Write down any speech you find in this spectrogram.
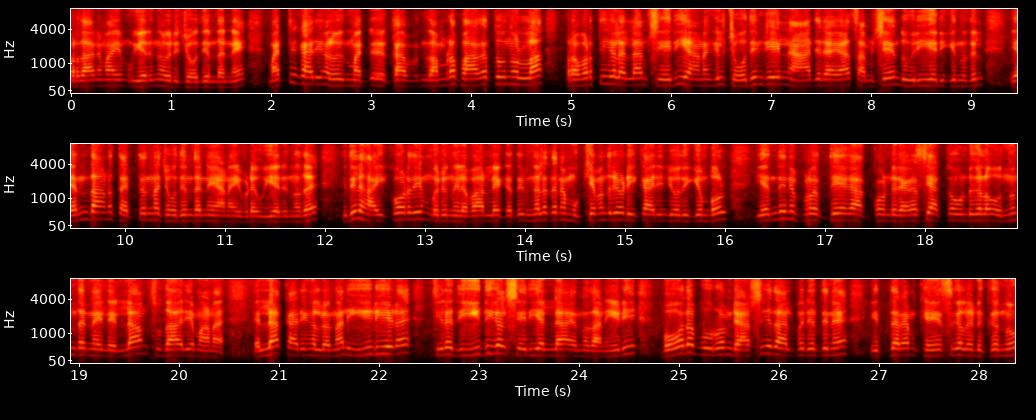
പ്രധാനമായും ഉയരുന്ന ഒരു ചോദ്യം തന്നെ. മറ്റ് കാര്യങ്ങൾ മറ്റ് നമ്മുടെ ഭാഗത്തു നിന്നുള്ള പ്രവൃത്തികളെല്ലാം ശരിയാണെങ്കിൽ ചോദ്യം ചെയ്യലിന് ഹാജരായ സംശയം ദൂരീകരിക്കുന്നതിൽ എന്താണ് തെറ്റെന്ന ചോദ്യം തന്നെയാണ് ഇവിടെ ഉയരുന്നത്. ഇതിൽ ഹൈക്കോടതിയും ഒരു നിലപാടിലേക്ക് എത്തി ഇന്നലെ തന്നെ മുഖ്യമന്ത്രിയോട് ഇക്കാര്യം ചോദിക്കുമ്പോൾ എന്തിന് പ്രത്യേക അക്കൗണ്ട് രഹസ്യ അക്കൗണ്ടുകളോ ഒന്നും തന്നെ ഇല്ല. എല്ലാം സുതാര്യമാണ്. എല്ലാ കാര്യങ്ങളിലും എന്നാൽ ഇ ഡിയുടെ ചില രീതികൾ ശരിയല്ല എന്നതാണ്. ഇ ഡി ബോധപൂർവം രാഷ്ട്രീയ താല്പര്യത്തിന് ഇത്തരം കേസുകൾ എടുക്കുന്നു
